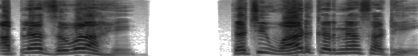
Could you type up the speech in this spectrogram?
आपल्या जवळ आहे त्याची वाढ करण्यासाठी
